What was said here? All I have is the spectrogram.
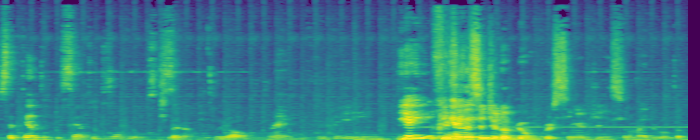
70% dos alunos. Legal, legal. É, foi bem. E aí, enfim. Por que aí... decidiram abrir um cursinho de ensino médio voltando?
